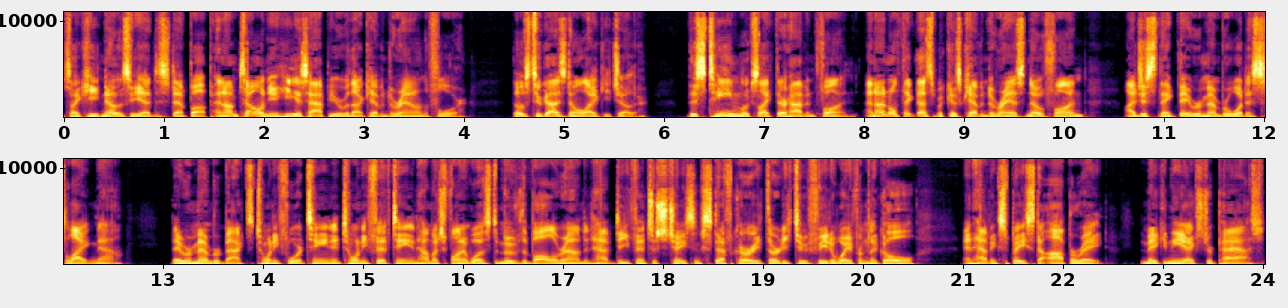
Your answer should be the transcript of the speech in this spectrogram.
It's like he knows he had to step up. And I'm telling you, he is happier without Kevin Durant on the floor. Those two guys don't like each other. This team looks like they're having fun. And I don't think that's because Kevin Durant's no fun. I just think they remember what it's like now. They remember back to 2014 and 2015 how much fun it was to move the ball around and have defenses chasing Steph Curry 32 feet away from the goal and having space to operate, making the extra pass,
